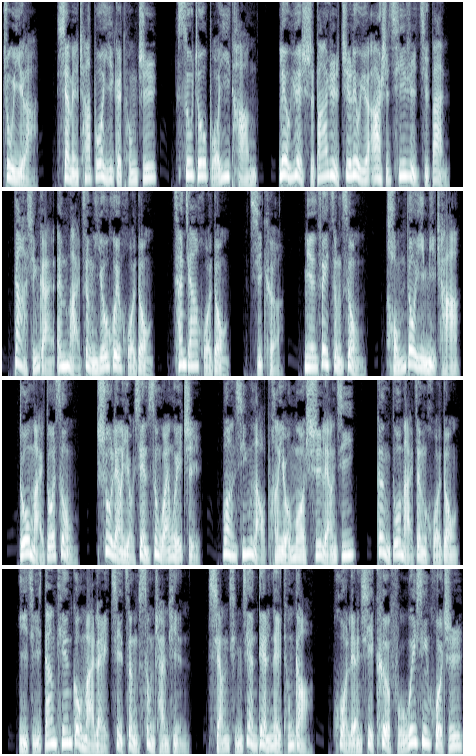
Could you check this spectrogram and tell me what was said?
注意了，下面插播一个通知：苏州博一堂六月十八日至六月二十七日举办大型感恩买赠优惠活动，参加活动即可免费赠送红豆薏米茶，多买多送，数量有限，送完为止。望新老朋友莫失良机，更多买赠活动以及当天购买累计赠送产品，详情见店内通告或联系客服微信获知。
